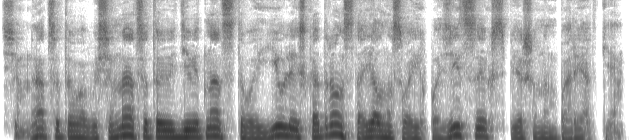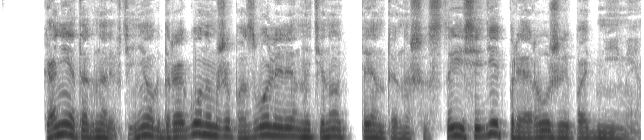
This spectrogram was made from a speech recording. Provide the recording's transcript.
17, 18 и 19 июля эскадрон стоял на своих позициях в спешенном порядке. Коней отогнали в тенек, драгунам же позволили натянуть тенты на шесты и сидеть при оружии под ними.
